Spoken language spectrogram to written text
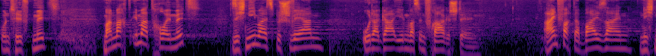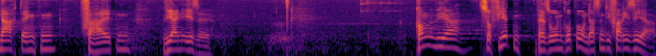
und hilft mit. Man macht immer treu mit, sich niemals beschweren oder gar irgendwas in Frage stellen. Einfach dabei sein, nicht nachdenken, verhalten wie ein Esel. Kommen wir zur vierten Personengruppe und das sind die Pharisäer.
